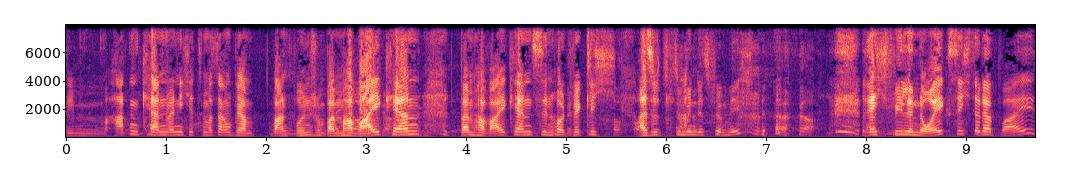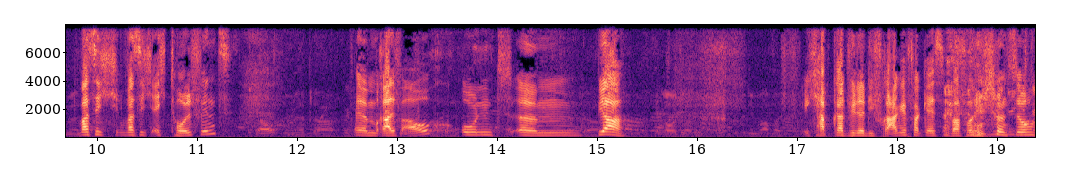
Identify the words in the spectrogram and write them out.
dem harten Kern, wenn ich jetzt mal sagen, wir haben, waren vorhin schon beim Hawaii-Kern. Beim Hawaii-Kern sind heute wirklich, also zumindest für mich, recht viele neue Gesichter dabei, was ich, was ich echt toll finde. Ähm, Ralf auch. Und ähm, ja, ich habe gerade wieder die Frage vergessen, war vorhin schon so.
